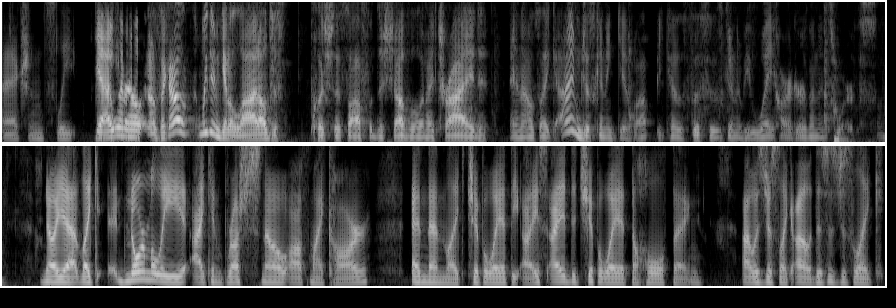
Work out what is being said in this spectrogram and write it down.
action sleet. Yeah, I went out and I was like, "Oh, we didn't get a lot. I'll just push this off with the shovel." And I tried, and I was like, "I'm just gonna give up because this is gonna be way harder than it's worth." So. No, yeah, like normally I can brush snow off my car and then like chip away at the ice. I had to chip away at the whole thing. I was just like, oh, this is just like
